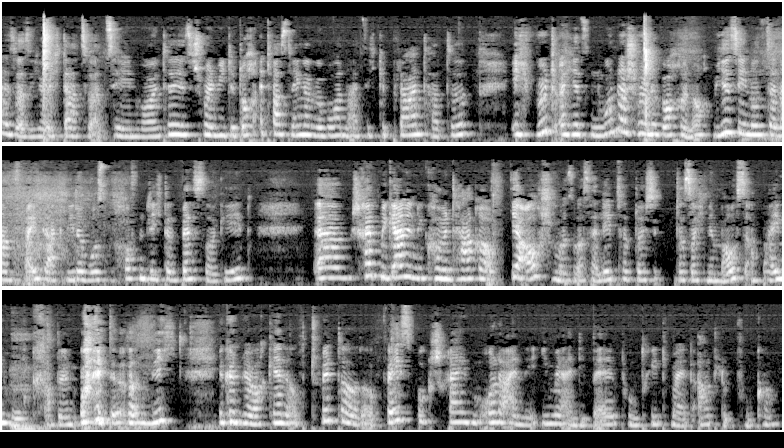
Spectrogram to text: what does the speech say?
alles, was ich euch dazu erzählen wollte. Jetzt ist mein Video doch etwas länger geworden, als ich geplant hatte. Ich wünsche euch jetzt eine wunderschöne Woche noch. Wir sehen uns dann am Freitag wieder, wo es hoffentlich dann besser geht. Ähm, schreibt mir gerne in die Kommentare, ob ihr auch schon mal sowas erlebt habt, dass euch eine Maus am Bein hochkrabbeln wollte oder nicht. Ihr könnt mir auch gerne auf Twitter oder auf Facebook schreiben oder eine E-Mail an die bell.readmyoutlook.com.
